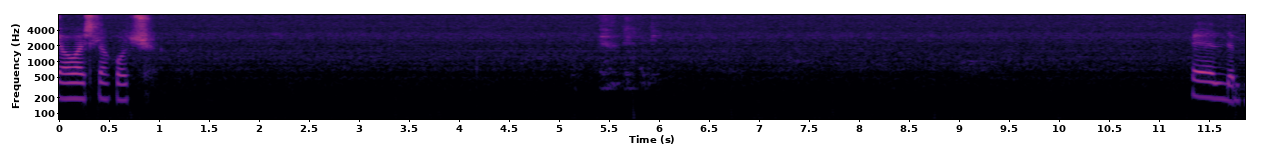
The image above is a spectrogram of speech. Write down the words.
Yavaşla koç. Geldim.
